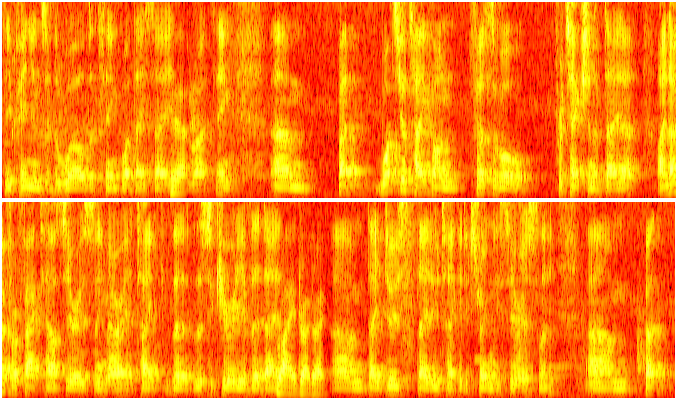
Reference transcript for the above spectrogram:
the opinions of the world that think what they say is yeah. the right thing. Um, but what's your take on, first of all, protection of data? I know for a fact how seriously Marriott take the, the security of their data. Right, right, right. Um, they do they do take it extremely seriously, um, but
